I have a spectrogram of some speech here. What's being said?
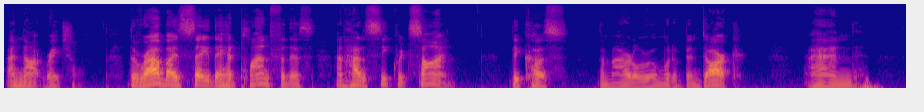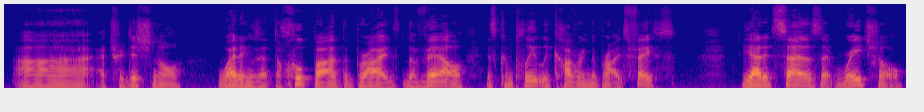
and not Rachel. The rabbis say they had planned for this and had a secret sign because the marital room would have been dark. And uh, at traditional weddings at the chuppah, the bride, the veil is completely covering the bride's face. Yet it says that Rachel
